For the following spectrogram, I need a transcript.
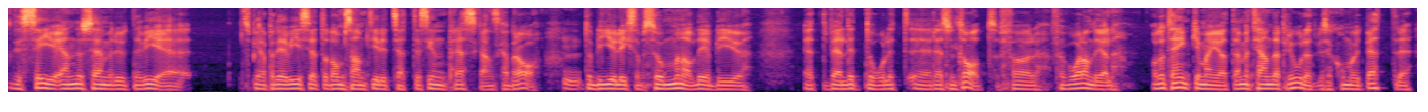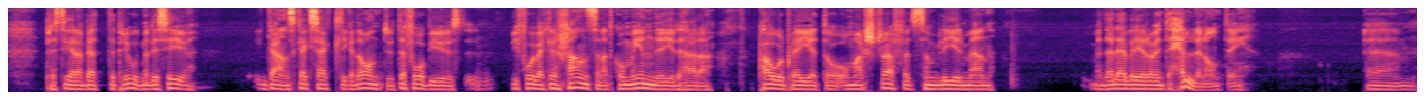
Det ser ju ännu sämre ut när vi är, spelar på det viset och de samtidigt sätter sin press ganska bra. Mm. Då blir ju liksom summan av det blir ju ett väldigt dåligt eh, resultat för, för våran del. Och då tänker man ju att ja, men till andra perioden, att vi ska komma ut bättre, prestera en bättre period, men det ser ju ganska exakt likadant ut. Där får vi ju, vi får ju verkligen chansen att komma in i det här powerplayet och, och matchstraffet som blir, men, men där levererar vi inte heller någonting. Um,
